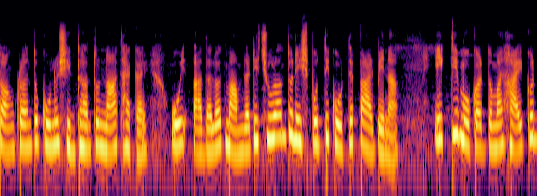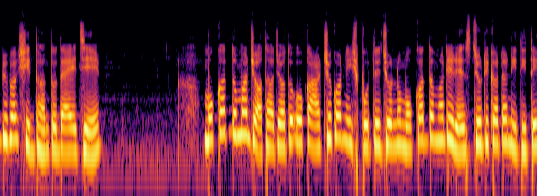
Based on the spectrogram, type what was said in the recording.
সংক্রান্ত কোনো সিদ্ধান্ত না থাকায় ওই আদালত মামলাটি চূড়ান্ত নিষ্পত্তি করতে পারবে না। একটি মোকদ্দমায় হাইকোর্ট বিভাগ সিদ্ধান্ত দেয় যে, মোকদ্দমার যথাযথ ও কার্যকর নিষ্পত্তির জন্য মোকদ্দমাটি রেস নীতিতে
